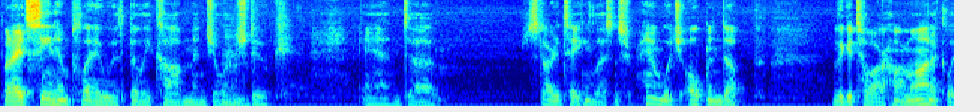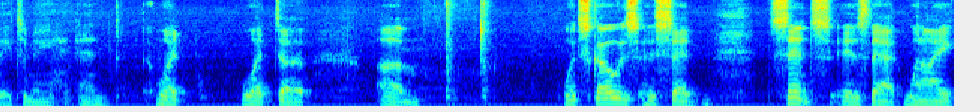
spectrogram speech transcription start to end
but I had seen him play with Billy Cobham and George Duke, and uh, started taking lessons from him, which opened up the guitar harmonically to me, and what what uh, um, what Sco has, has said since is that when I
